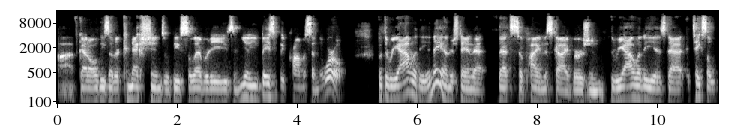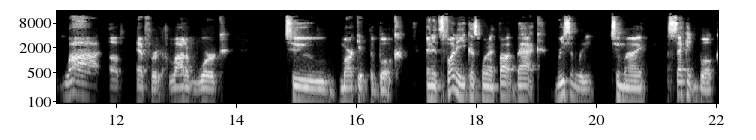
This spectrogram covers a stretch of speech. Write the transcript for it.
uh, I've got all these other connections with these celebrities, and you know, you basically promise them the world. But the reality, and they understand that that's a pie in the sky version. The reality is that it takes a lot of effort, a lot of work to market the book. And it's funny because when I thought back recently to my second book,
